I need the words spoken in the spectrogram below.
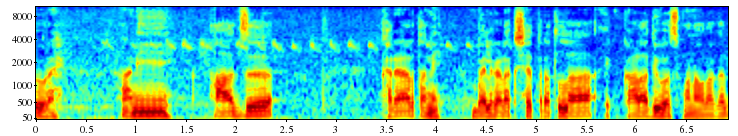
दूर आहे. आणि आज खऱ्या अर्थाने बैलगाडा क्षेत्रातला एक काळा दिवस म्हणावा लागेल.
